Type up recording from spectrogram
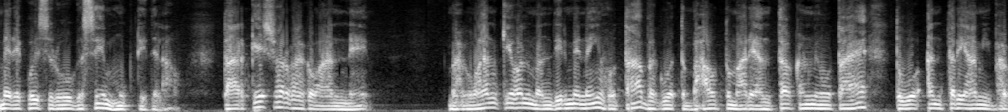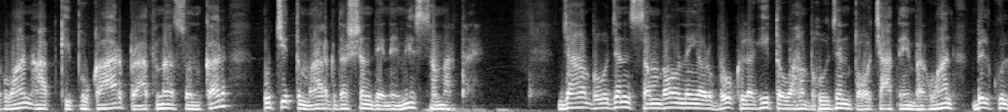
मेरे को इस रोग से मुक्ति दिलाओ। तारकेश्वर भगवान ने भगवान केवल मंदिर में नहीं होता, भगवत भाव तुम्हारे अंतकरण में होता है तो वो अंतर्यामी भगवान आपकी पुकार, प्रार्थना सुनकर उचित मार्गदर्शन देने में समर्थ है। जहाँ भोजन संभव नहीं और भूख लगी तो वहाँ भोजन पहुंचाते हैं। भगवान, बिल्कुल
